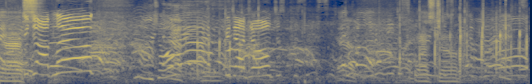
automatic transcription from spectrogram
Yes. Good job, Luke! Come on, Joel. Good job, Joel. Just possess it. Joel, you don't need to score. Yes, you just Joel. need to have it.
